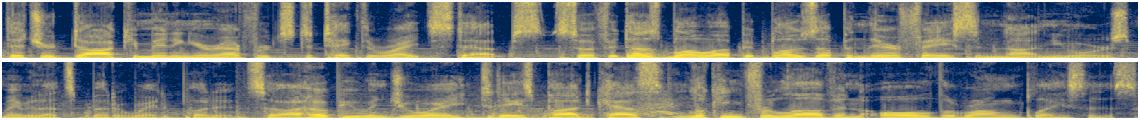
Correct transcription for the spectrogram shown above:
that you're documenting your efforts to take the right steps. So if it does blow up, it blows up in their face and not in yours. Maybe that's a better way to put it. So I hope you enjoy today's podcast, Looking for Love in All the Wrong Places.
